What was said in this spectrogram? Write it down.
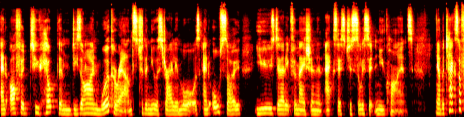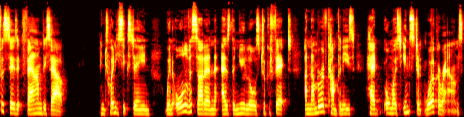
and offered to help them design workarounds to the new Australian laws and also used that information and access to solicit new clients. Now, the tax office says it found this out in 2016 when all of a sudden, as the new laws took effect, a number of companies had almost instant workarounds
